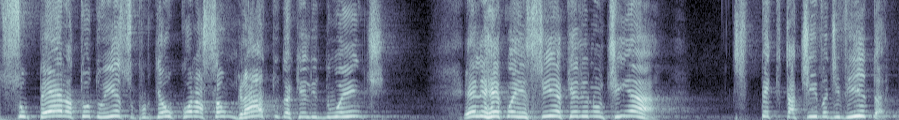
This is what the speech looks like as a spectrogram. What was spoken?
supera tudo isso porque o coração grato daquele doente. Ele reconhecia que ele não tinha expectativa de vida.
